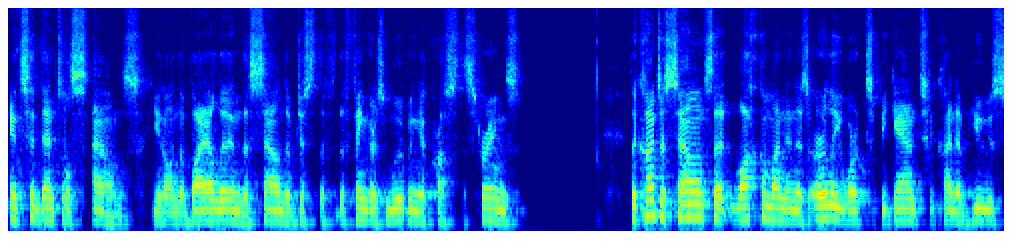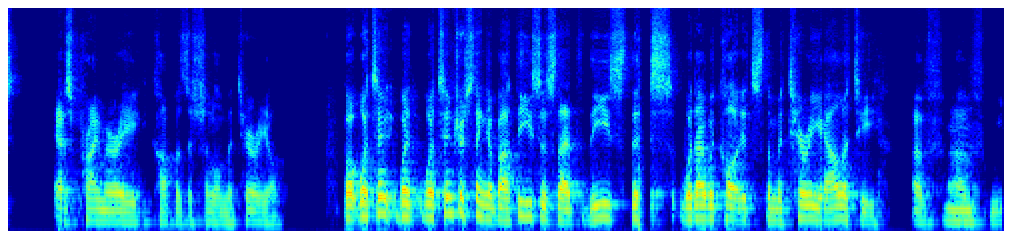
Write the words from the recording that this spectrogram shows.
incidental sounds, you know, on the violin, the sound of just the, the fingers moving across the strings. The kinds of sounds that Lachenmann in his early works began to kind of use as primary compositional material. But what's, in, what, what's interesting about these is that these, this, what I would call it's the materiality of, mm. of music.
